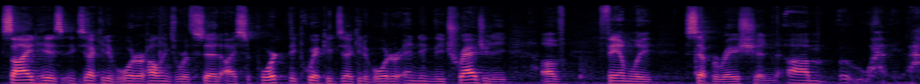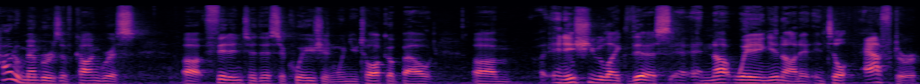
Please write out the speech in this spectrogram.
signed his executive order. Hollingsworth said, I support the quick executive order ending the tragedy of family separation. Um, how do members of Congress uh, fit into this equation when you talk about um, an issue like this and not weighing in on it until after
